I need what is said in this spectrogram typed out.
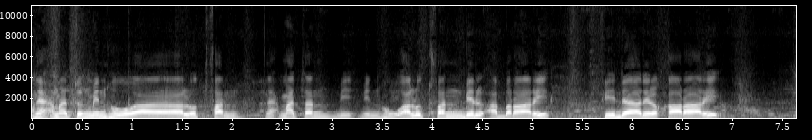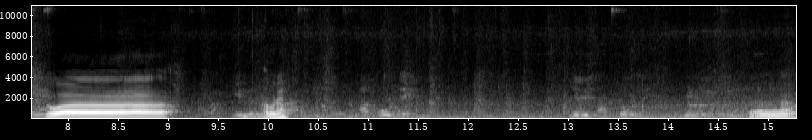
ni'matun minhu wa lutfan. Ni'matan minhu wa lutfan bil abrari fi daril qarari wa apa Oh,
